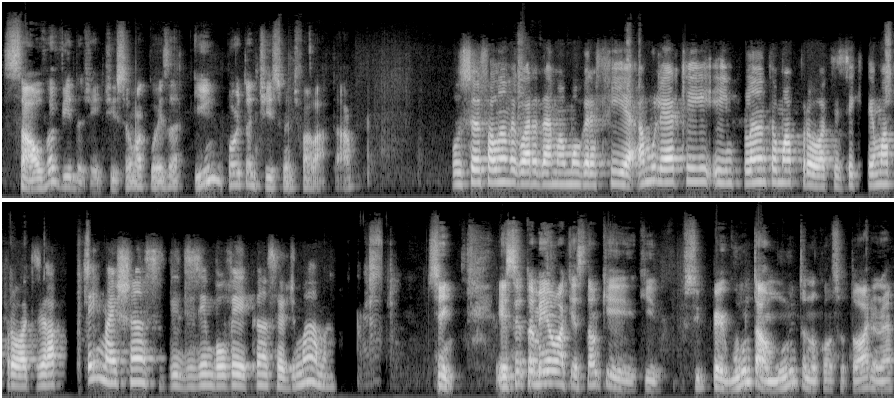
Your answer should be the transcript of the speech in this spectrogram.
salva a vida, gente. Isso é uma coisa importantíssima de falar, tá? O senhor falando agora da mamografia, a mulher que implanta uma prótese, que tem uma prótese, ela tem mais chance de desenvolver câncer de mama? Sim, essa também é uma questão que, que se pergunta muito no consultório, né?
